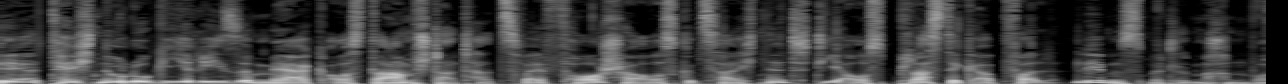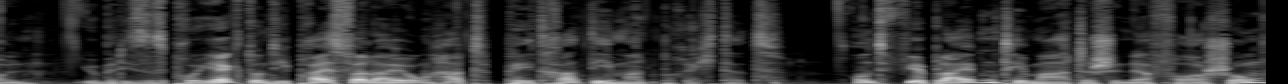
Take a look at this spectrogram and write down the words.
Der Technologieriese Merck aus Darmstadt hat zwei Forscher ausgezeichnet, die aus Plastikabfall Lebensmittel machen wollen. Über dieses Projekt und die Preisverleihung hat Petra Demand berichtet. Und wir bleiben thematisch in der Forschung.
